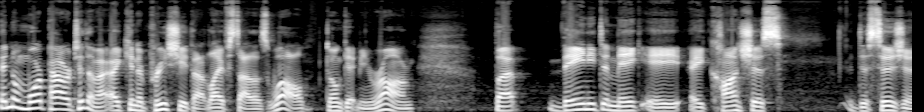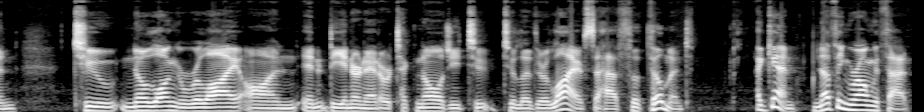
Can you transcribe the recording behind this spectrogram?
And no more power to them. I, I can appreciate that lifestyle as well. Don't get me wrong, but they need to make a a conscious decision to no longer rely on in the internet or technology to to live their lives to have fulfillment. Again, nothing wrong with that.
